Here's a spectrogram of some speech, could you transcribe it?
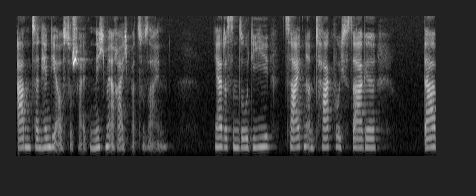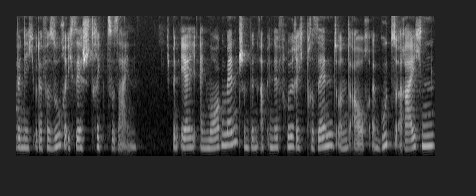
Abends sein Handy auszuschalten, nicht mehr erreichbar zu sein. Ja, das sind so die Zeiten am Tag, wo ich sage, da bin ich oder versuche ich sehr strikt zu sein. Ich bin eher ein Morgenmensch und bin ab in der Früh recht präsent und auch ähm, gut zu erreichen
